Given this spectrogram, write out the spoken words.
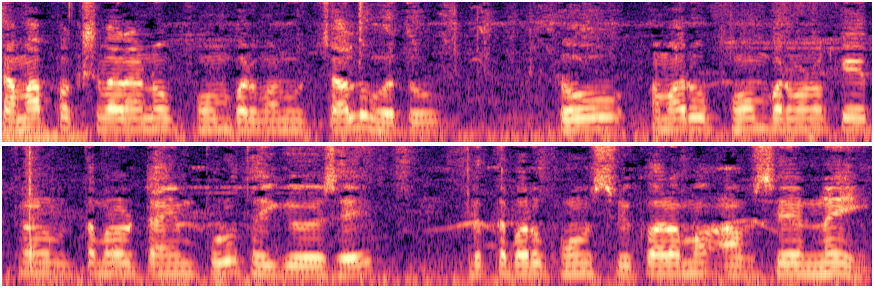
સમા પક્ષવાળાનું ફોર્મ ભરવાનું ચાલુ હતું. તો અમારું ફોર્મ ભરવાનું કે ત્રણ, તમારો ટાઈમ પૂરો થઈ ગયો છે, એટલે તમારું ફોર્મ સ્વીકારવામાં આવશે નહીં.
